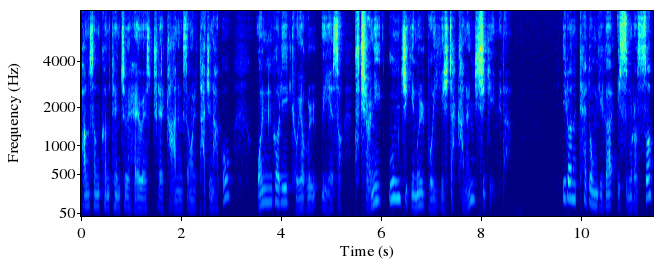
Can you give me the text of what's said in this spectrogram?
방송 컨텐츠 해외 수출의 가능성을 타진하고 원거리 교역을 위해서 부지런히 움직임을 보이기 시작하는 시기입니다. 이런 태동기가 있음으로써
